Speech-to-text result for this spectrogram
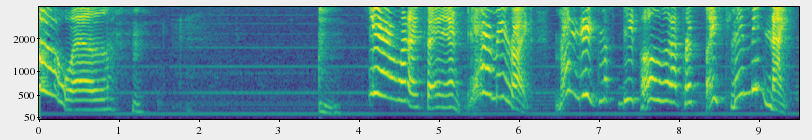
Oh well. hear what I say and hear me right. Mandrake must be pulled at precisely midnight.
